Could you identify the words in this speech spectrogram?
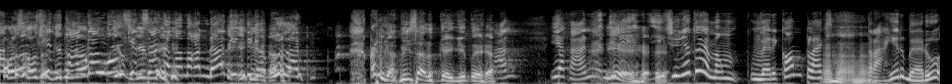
kolesterol Mungkin segini nggak mungkin saya segini." udah makan daging tiga Iya. bulan, kan nggak bisa lo kayak gitu ya. kan? Iya kan? Jadi Iya. isunya tuh emang very kompleks. Terakhir baru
